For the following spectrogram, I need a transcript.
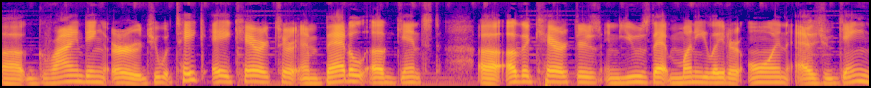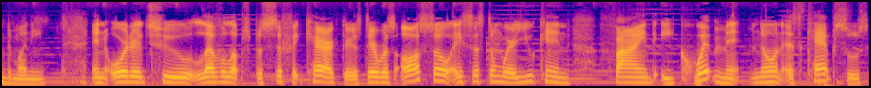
uh, grinding urge. You would take a character and battle against uh, other characters and use that money later on as you gained money in order to level up specific characters. There was also a system where you can find equipment known as capsules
